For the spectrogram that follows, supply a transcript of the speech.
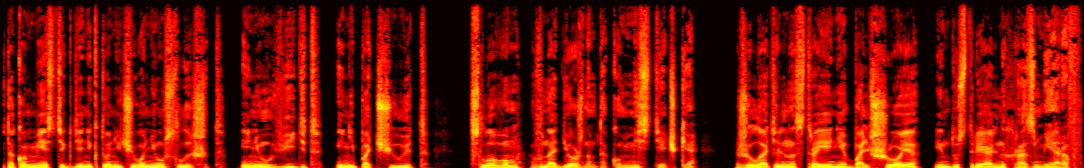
В таком месте, где никто ничего не услышит, и не увидит, и не почует — Словом, в надежном таком местечке. Желательно строение большое, индустриальных размеров.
